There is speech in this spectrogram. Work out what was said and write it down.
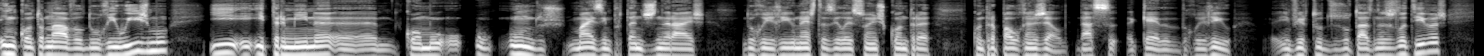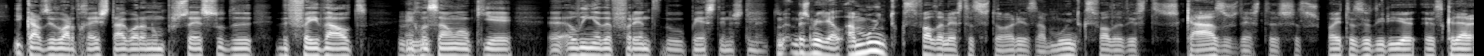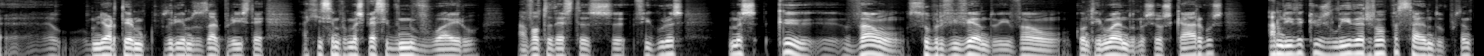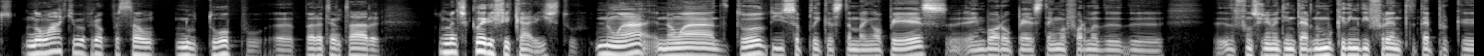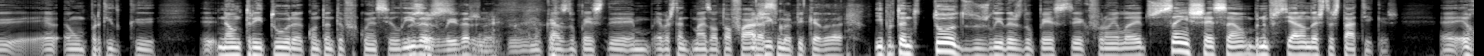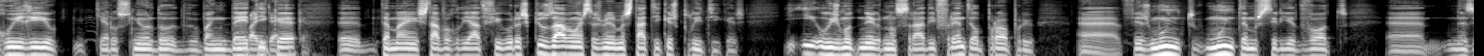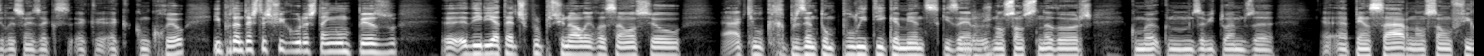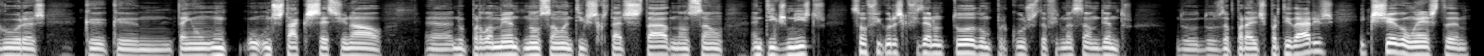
incontornável do rioísmo e, e termina uh, como um dos mais importantes generais do Rui Rio nestas eleições contra, contra Paulo Rangel. Dá-se a queda de Rui Rio em virtude dos resultados nas legislativas e Carlos Eduardo Reis está agora num processo de, de fade-out uhum. em relação ao que é a linha da frente do PSD neste momento. Mas, Miguel, há muito que se fala nestas histórias, há muito que se fala destes casos, destas suspeitas. Eu diria, eh, se calhar, eh, o melhor termo que poderíamos usar para isto é aqui sempre uma espécie de nevoeiro à volta destas eh, figuras, mas que vão sobrevivendo e vão continuando nos seus cargos à medida que os líderes vão passando. Portanto, não há aqui uma preocupação no topo uh, para tentar pelo menos clarificar isto? Não há, não há de todo, e isso aplica-se também ao PS, embora o PS tenha uma forma de, de, de funcionamento interno um bocadinho diferente, até porque é, é, um partido que eh, não tritura com tanta frequência líderes. Os seus líderes, não é? No caso do PSD é, é bastante mais autofágico. Parece uma picadora. E, portanto, todos os líderes do PSD que foram eleitos, sem exceção, beneficiaram destas táticas. Uh, Rui Rio, que era o senhor do, do banho de ética, de ética. Uh, também estava rodeado de figuras que usavam estas mesmas táticas políticas. E, e Luís Montenegro não será diferente, ele próprio uh, fez muito, muita mercearia de voto nas eleições a que, a, que, a que, concorreu, e portanto estas figuras têm um peso, diria até desproporcional em relação ao seu àquilo que representam politicamente, se quisermos, uhum. não são senadores, como, como nos habituamos a, a pensar, não são figuras que, que têm um, um destaque excepcional uh, no Parlamento, não são antigos secretários de Estado, não são antigos ministros, são figuras que fizeram todo um percurso de afirmação dentro do, dos aparelhos partidários e que chegam a esta,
